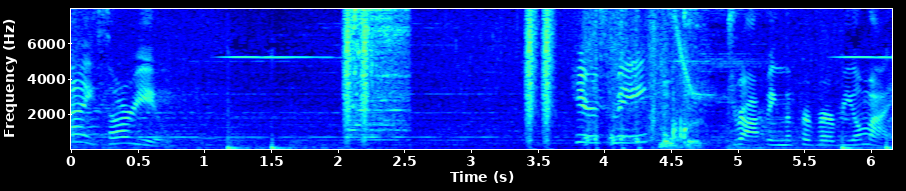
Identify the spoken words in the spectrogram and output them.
nice, are you? Here's me. Okay. Dropping the proverbial mic.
